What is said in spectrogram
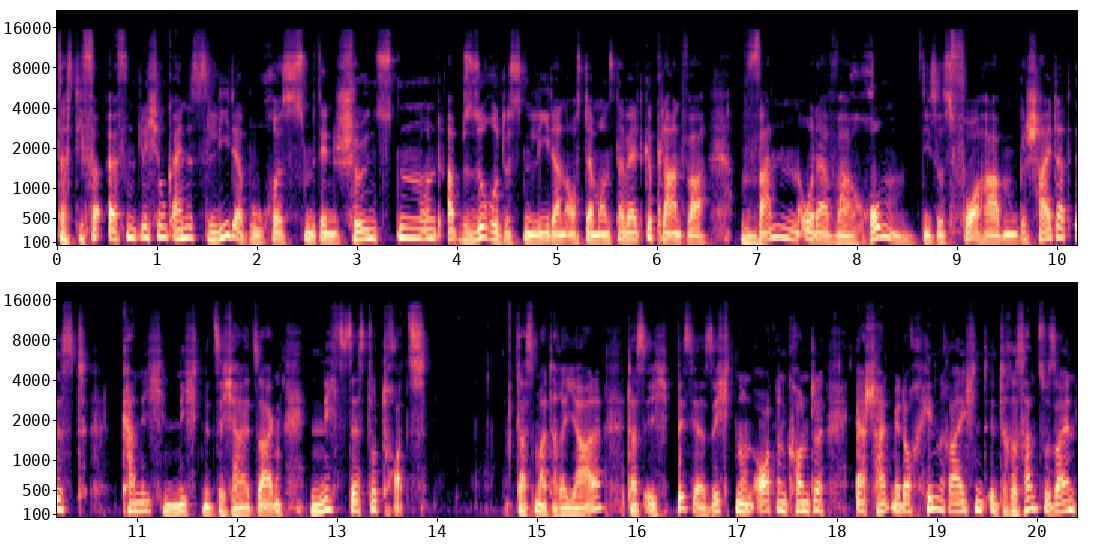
dass die Veröffentlichung eines Liederbuches mit den schönsten und absurdesten Liedern aus der Monsterwelt geplant war. Wann oder warum dieses Vorhaben gescheitert ist, kann ich nicht mit Sicherheit sagen. Nichtsdestotrotz. Das Material, das ich bisher sichten und ordnen konnte, erscheint mir doch hinreichend interessant zu sein,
